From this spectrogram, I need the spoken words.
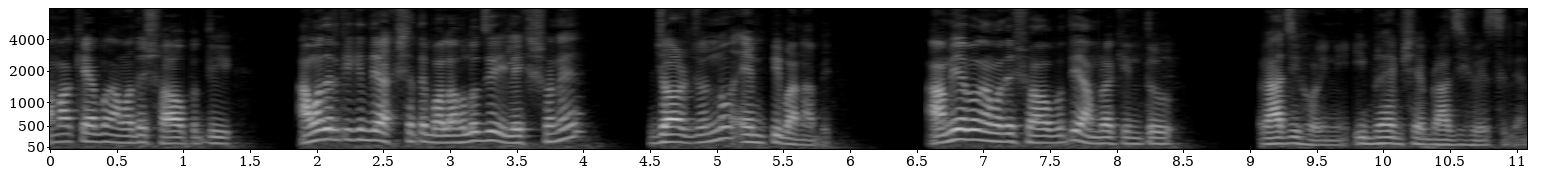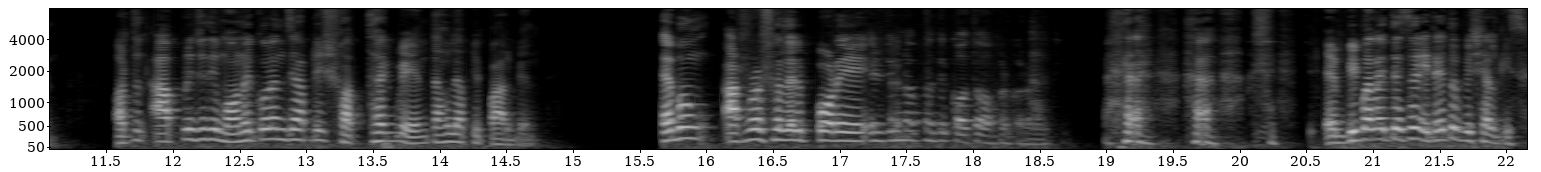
আমাকে এবং আমাদের সভাপতি আমাদেরকে কিন্তু একসাথে বলা হলো যে ইলেকশনে যাওয়ার জন্য এমপি বানাবে। আমি এবং আমাদের সভাপতি আমরা কিন্তু রাজি হইনি। ইব্রাহিম সাহেব রাজি হয়েছিলেন। অর্থাৎ আপনি যদি মনে করেন যে আপনি সৎ থাকবেন তাহলে আপনি পারবেন। এবং আঠারো সালের পরে এর জন্য আপনাদের কত অফার করা উচিত? এমপি বানাইতেছে, এটাই তো বিশাল কিছু।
